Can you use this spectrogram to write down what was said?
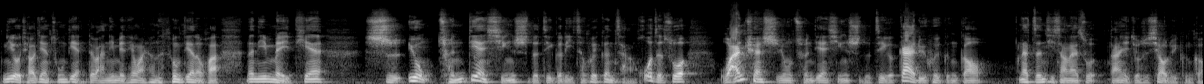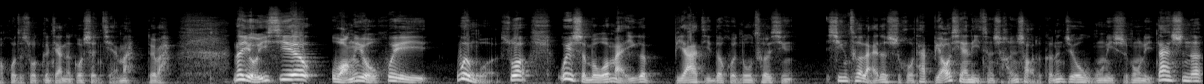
你有条件充电，对吧？你每天晚上能充电的话，那你每天。使用纯电行驶的这个里程会更长，或者说完全使用纯电行驶的这个概率会更高。那整体上来说，当然也就是效率更高，或者说更加能够省钱嘛，对吧？那有一些网友会问我说，为什么我买一个比亚迪的混动车型，新车来的时候，它表显里程是很少的，可能只有五公里、十公里，但是呢？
